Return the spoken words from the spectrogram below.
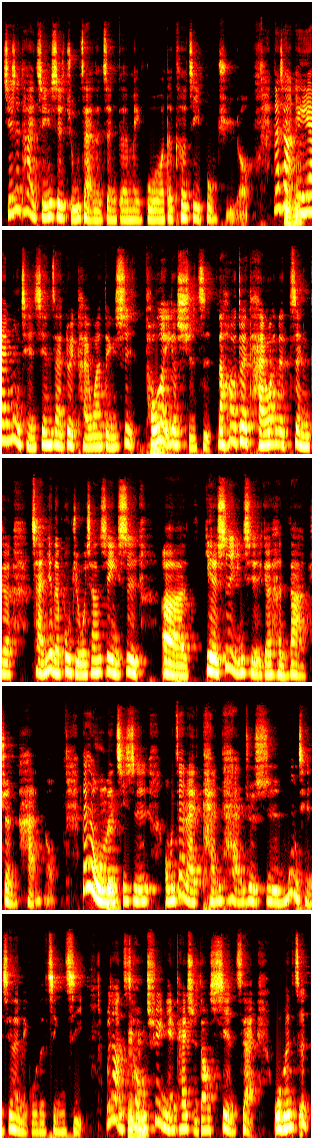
其实它已经是主宰了整个美国的科技布局哦。那像 AI 目前现在对台湾等于是投了一个石子，然后对台湾的整个产业的布局，我相信是呃也是引起了一个很大的震撼哦。但是我们其实我们再来谈谈，就是目前现在美国的经济。我想从去年开始到现在，我们这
